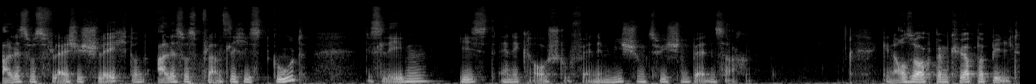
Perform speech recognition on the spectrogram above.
alles, was Fleisch ist, schlecht und alles, was pflanzlich ist, gut. Das Leben ist eine Graustufe, eine Mischung zwischen beiden Sachen. Genauso auch beim Körperbild.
